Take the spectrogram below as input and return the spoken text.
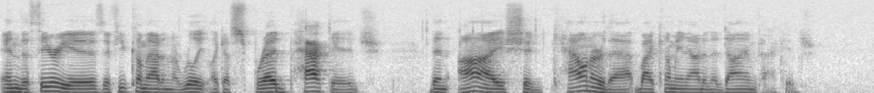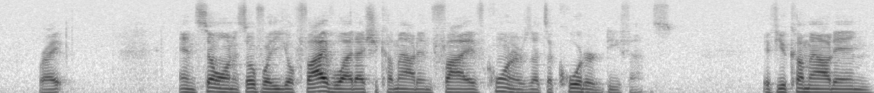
And the theory is if you come out in a really like a spread package, then I should counter that by coming out in a dime package. Right? and so on and so forth. You go five wide, I should come out in five corners. That's a quarter defense. If you come out in,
